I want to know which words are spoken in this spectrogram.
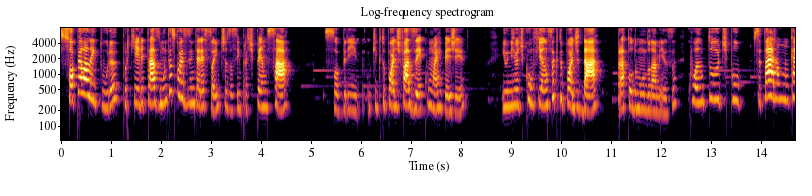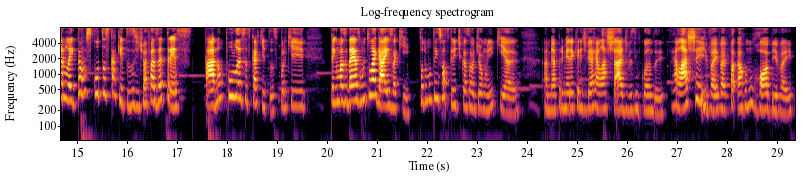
só pela leitura, porque ele traz muitas coisas interessantes, assim, para te pensar sobre o que, que tu pode fazer com um RPG e o nível de confiança que tu pode dar para todo mundo na mesa. Quanto, tipo, se tá, não, não quero ler, então escuta os caquitas, a gente vai fazer três, tá? Não pula esses caquitas, porque tem umas ideias muito legais aqui. Todo mundo tem suas críticas ao John Wick, a, a minha primeira é que ele devia relaxar de vez em quando. Relaxa aí, vai, vai, arruma um hobby, vai.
